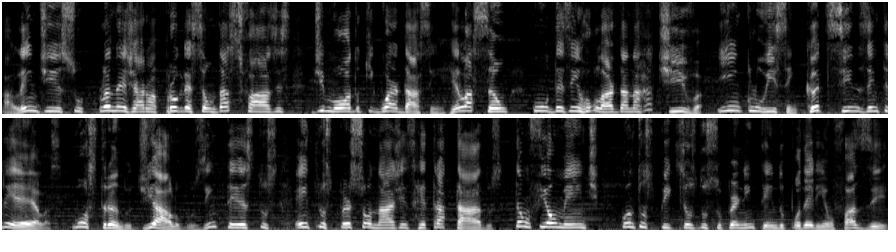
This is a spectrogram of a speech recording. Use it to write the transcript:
Além disso, planejaram a progressão das fases de modo que guardassem relação com o desenrolar da narrativa e incluíssem cutscenes entre elas, mostrando diálogos em textos entre os personagens retratados, tão fielmente quanto os pixels do Super Nintendo poderiam fazer.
